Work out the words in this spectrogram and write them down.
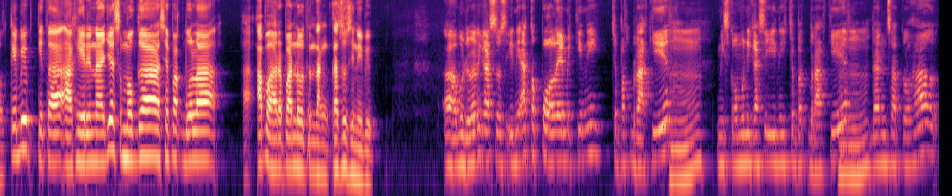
Oke Bib, kita akhirin aja semoga sepak bola apa harapan lo tentang kasus ini Bib? Eh, mudah-mudahan kasus ini atau polemik ini cepat berakhir, Hmm. miskomunikasi ini cepat berakhir, dan satu hal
